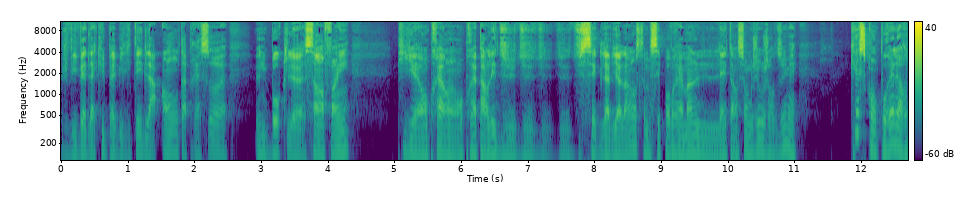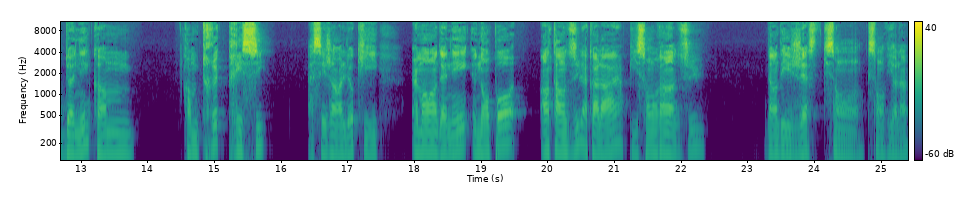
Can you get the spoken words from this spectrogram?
vivais de la culpabilité, de la honte, après ça, une boucle sans fin. Puis euh, on, pourrait, on pourrait parler du, du, cycle de la violence, mais c'est pas vraiment l'intention que j'ai aujourd'hui. Mais qu'est-ce qu'on pourrait leur donner comme, comme truc précis à ces gens-là qui, à un moment donné, n'ont pas entendu la colère, puis ils sont rendus dans des gestes qui sont, qui sont violents?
